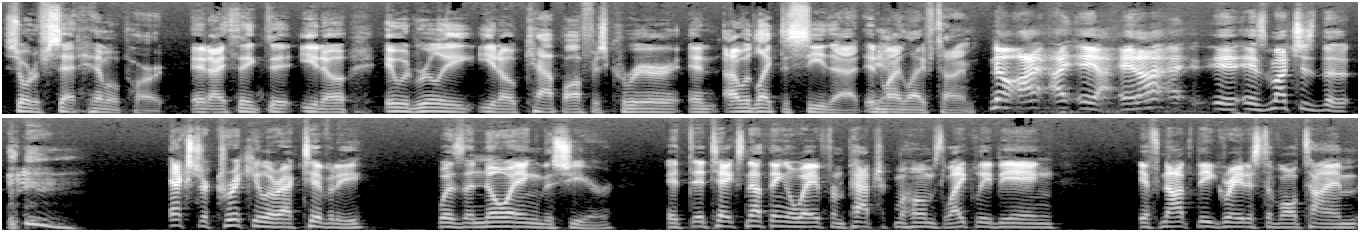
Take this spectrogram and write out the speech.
sort of set him apart. And I think that you know it would really you know cap off his career, and I would like to see that in my lifetime. No, I, I yeah, and I, I as much as the extracurricular activity was annoying this year, it, it takes nothing away from Patrick Mahomes likely being, if not the greatest of all time,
